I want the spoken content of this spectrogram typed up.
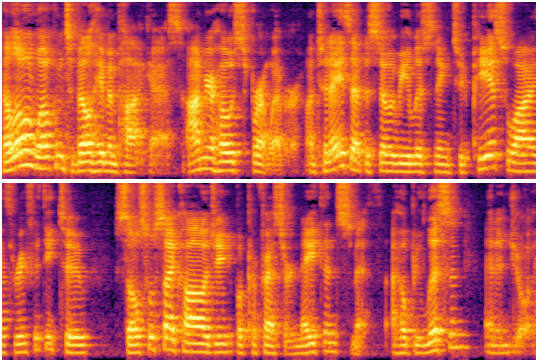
Hello and welcome to Belhaven Podcast. I'm your host, Brent Weber. On today's episode, we'll be listening to PSY 352 Social Psychology with Professor Nathan Smith. I hope you listen and enjoy.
